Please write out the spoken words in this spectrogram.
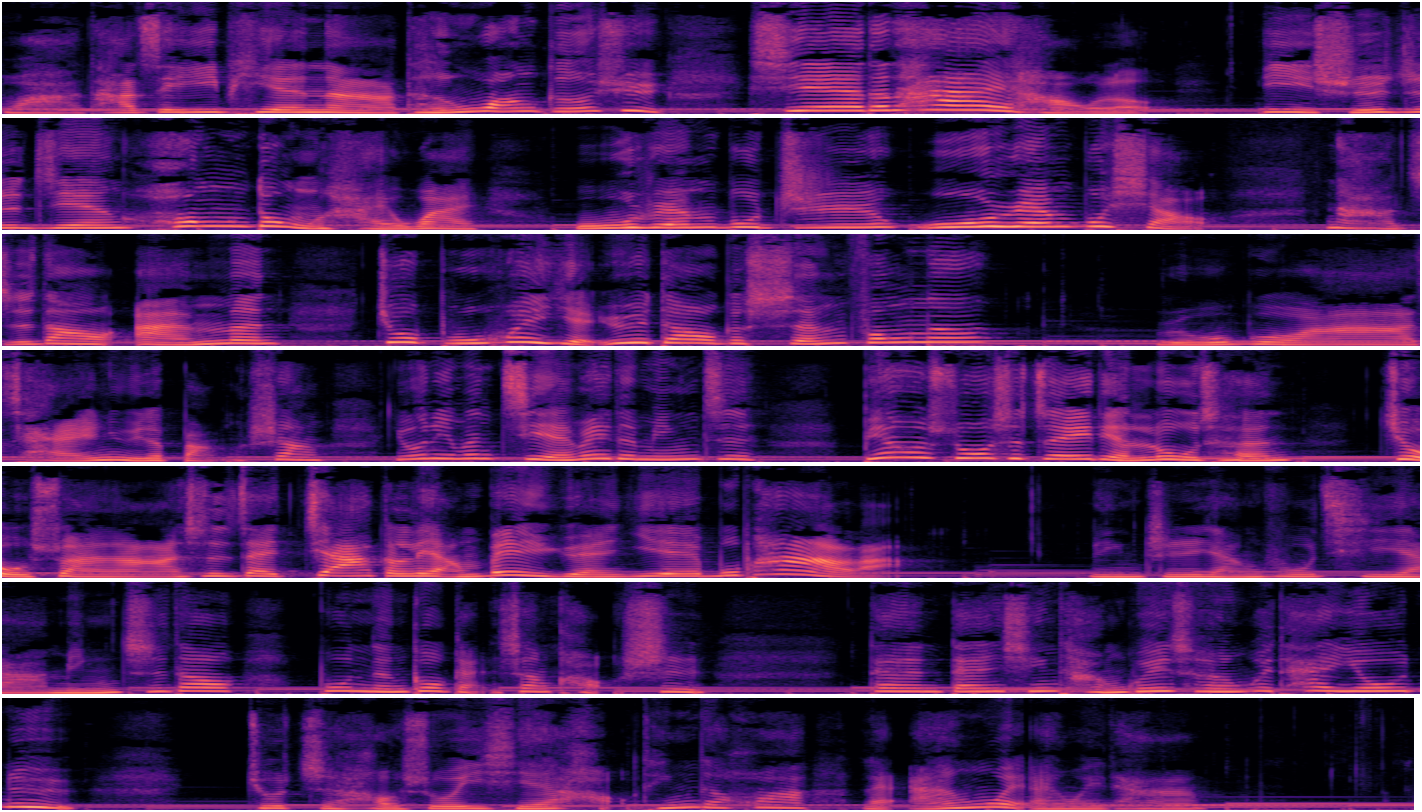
哇，他这一篇呐，《滕王阁序》写得太好了，一时之间轰动海外，无人不知，无人不晓。哪知道俺们就不会也遇到个神风呢？如果啊，才女的榜上有你们姐妹的名字，不要说是这一点路程，就算啊是再加个两倍远，也不怕啦。林之阳夫妻呀，明知道不能够赶上考试，但担心唐归成会太忧虑，就只好说一些好听的话来安慰安慰他。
